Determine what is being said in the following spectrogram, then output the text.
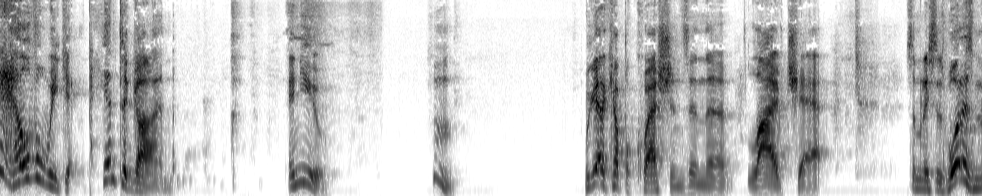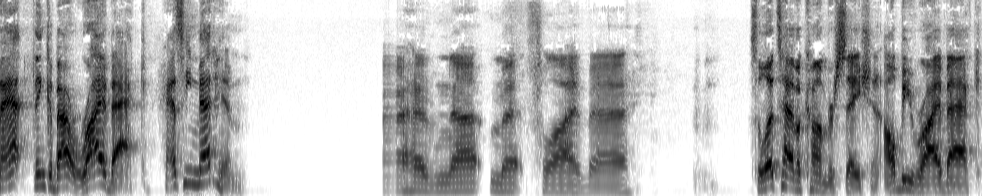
It's a hell of a weekend. Pentagon. And you. Hmm. We got a couple questions in the live chat. Somebody says, What does Matt think about Ryback? Has he met him? I have not met Ryback. So let's have a conversation. I'll be Ryback.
